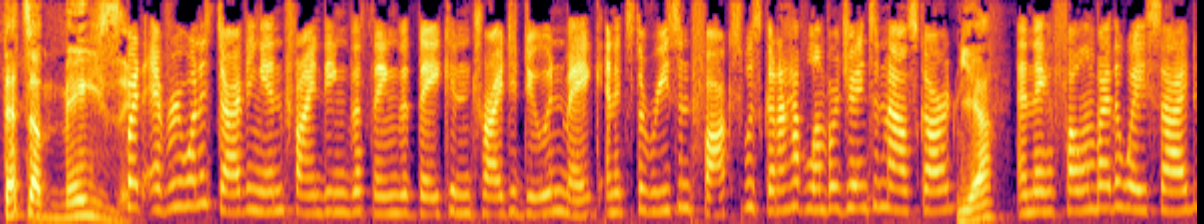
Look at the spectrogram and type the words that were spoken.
That's amazing. But everyone is diving in, finding the thing that they can try to do and make, and it's the reason Fox was going to have Lumberjanes and Mouse Guard. Yeah. and they have fallen by the wayside.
